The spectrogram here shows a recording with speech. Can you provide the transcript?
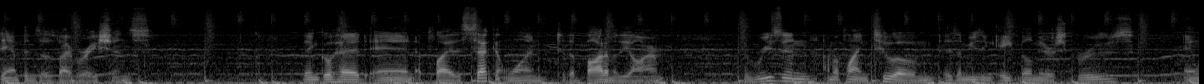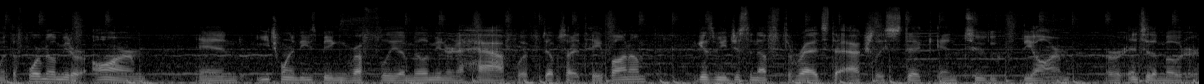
dampens those vibrations. Then go ahead and apply the second one to the bottom of the arm the reason I'm applying two of them is I'm using 8mm screws and with the 4mm arm and each one of these being roughly a millimeter and a half with double-sided tape on them it gives me just enough threads to actually stick into the arm or into the motor.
